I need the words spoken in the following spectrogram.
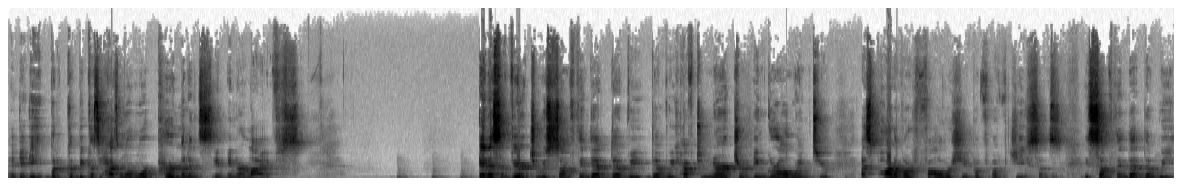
it, it, but because it has more, more permanence in, in our lives. And as a virtue is something that, that we that we have to nurture and grow into as part of our followership of, of Jesus. It's something that, that we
